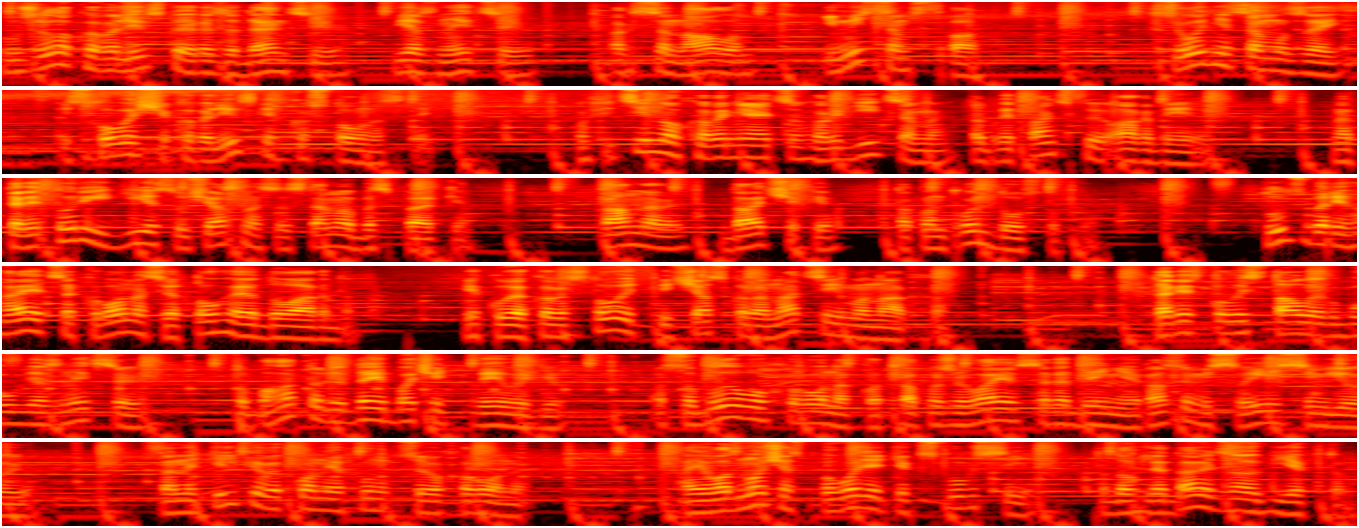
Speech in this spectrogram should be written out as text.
служила королівською резиденцією, в'язницею, арсеналом і місцем страт. Сьогодні це музей і сховище королівських коштовностей. офіційно охороняється гвардійцями та британською армією. На території діє сучасна система безпеки, камери, датчики та контроль доступу. Тут зберігається корона святого Едуарда, яку використовують під час коронації монарха. Так як колись Тауер був в'язницею, то багато людей бачать привидів, особливо охорона, котра поживає всередині разом із своєю сім'єю, та не тільки виконує функцію охорони, а й водночас проводять екскурсії та доглядають за об'єктом.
